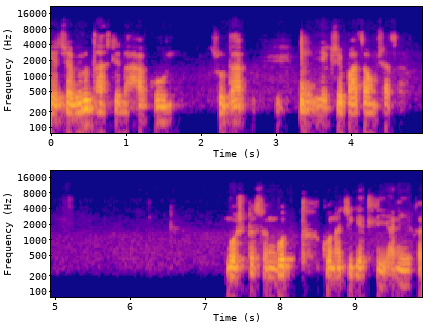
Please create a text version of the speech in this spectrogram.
याच्या विरुद्ध असलेला हा कोण सुद्धा एकशे पाच अंशाचा. गोष्ट संगोत कोणाची घेतली आणि एका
